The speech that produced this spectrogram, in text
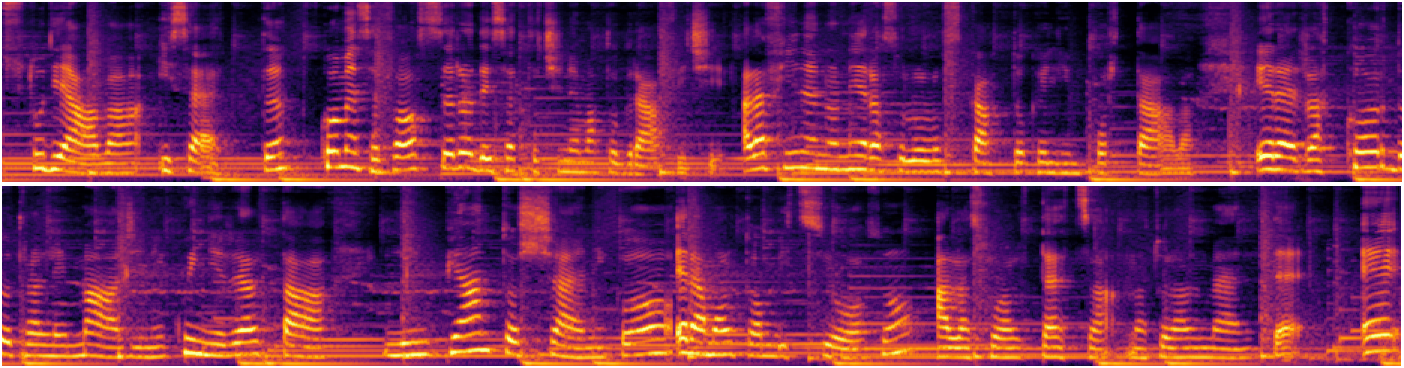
studiava i set come se fossero dei set cinematografici. Alla fine non era solo lo scatto che gli importava, era il raccordo tra le immagini, quindi in realtà l'impianto scenico era molto ambizioso, alla sua altezza naturalmente, e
